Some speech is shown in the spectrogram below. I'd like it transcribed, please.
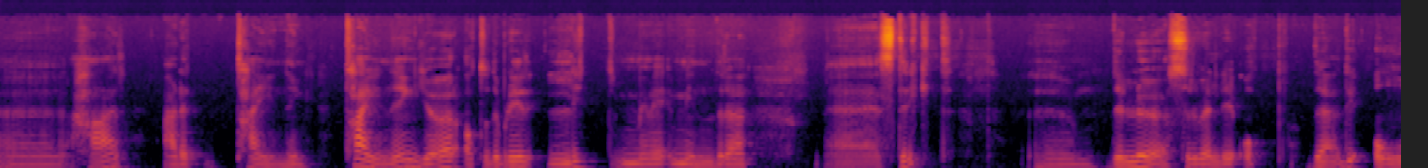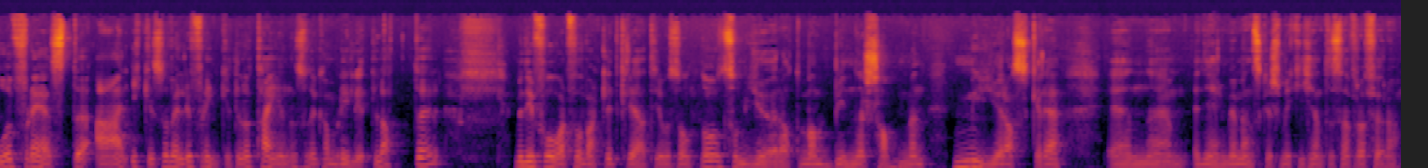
Eh, her er det tegning. Tegning gjør at det blir litt mindre eh, strikt. Eh, det løser veldig opp. Det, de aller fleste er ikke så veldig flinke til å tegne, så det kan bli litt latter. Men de får i hvert fall vært litt kreative, og sånt noe, som gjør at man binder sammen mye raskere enn eh, en gjeng med mennesker som ikke kjente seg fra før av.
